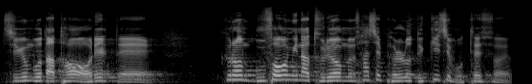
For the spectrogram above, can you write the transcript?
지금보다 더 어릴 때 그런 무서움이나 두려움은 사실 별로 느끼지 못했어요.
